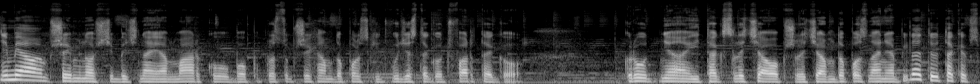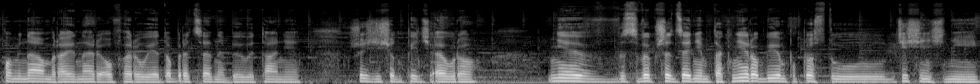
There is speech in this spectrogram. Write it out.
Nie miałem przyjemności być na jarmarku, bo po prostu przyjechałem do Polski 24 grudnia i tak zleciało. Przyleciałem do Poznania. Bilety, tak jak wspominałem, Ryanair oferuje dobre ceny, były tanie 65 euro. Nie z wyprzedzeniem tak nie robiłem, po prostu 10 dni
